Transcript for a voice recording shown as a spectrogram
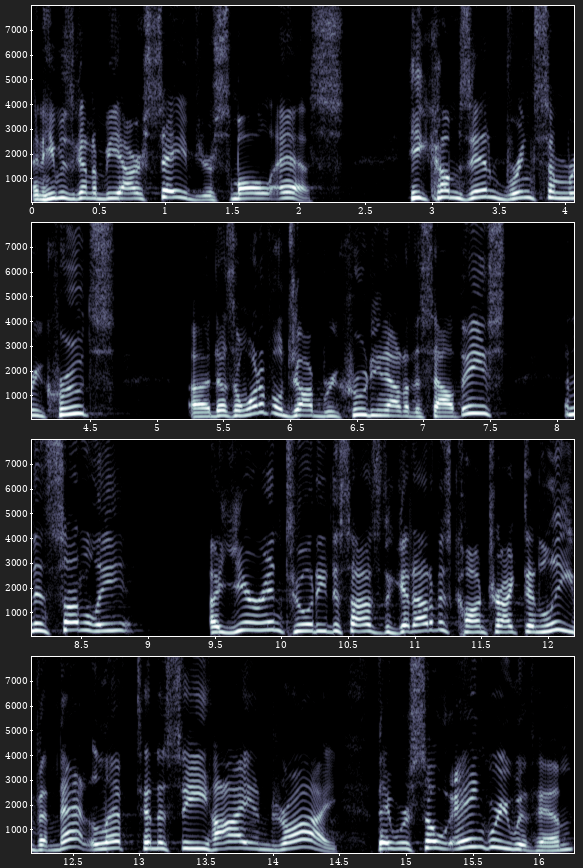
and he was going to be our savior, small s. He comes in, brings some recruits, uh, does a wonderful job recruiting out of the Southeast, and then suddenly, a year into it, he decides to get out of his contract and leave. And that left Tennessee high and dry. They were so angry with him.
